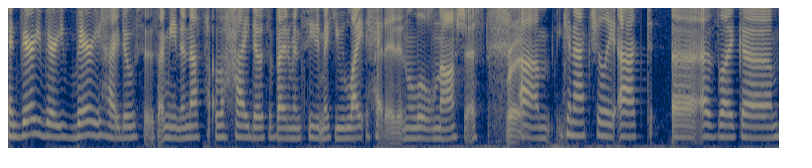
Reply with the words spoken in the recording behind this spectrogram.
in very very very high doses. I mean enough of a high dose of vitamin C to make you lightheaded and a little nauseous. Right. Um, can actually act uh, as like a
